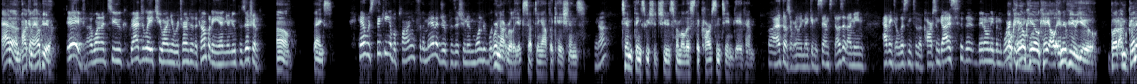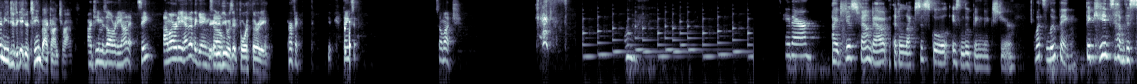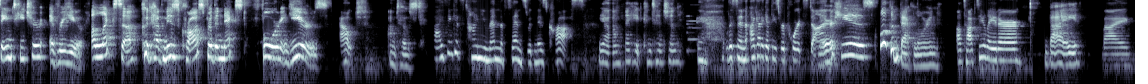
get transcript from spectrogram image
Adam, how can I help you? Dave, I wanted to congratulate you on your return to the company and your new position. Oh, thanks. Hey, I was thinking of applying for the manager position and wondered what. We're not really accepting applications. You're not? Tim thinks we should choose from a list the Carson team gave him. Well, that doesn't really make any sense, does it? I mean, having to listen to the Carson guys, they, they don't even work. Okay, okay, okay. I'll interview you, but I'm gonna need you to get your team back on track. Our team is already on it. See, I'm already ahead of the game. Your so interview is at 4:30. perfect. Thanks so much. Yes. Hey there. I just found out that Alexa School is looping next year. What's looping? The kids have the same teacher every year. Alexa could have Ms. Cross for the next four years. Ouch. I'm toast. I think it's time you mend the fence with Ms. Cross. Yeah, I hate contention. Listen, I got to get these reports done. There she is. Welcome back, Lauren. I'll talk to you later. Bye. Bye.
